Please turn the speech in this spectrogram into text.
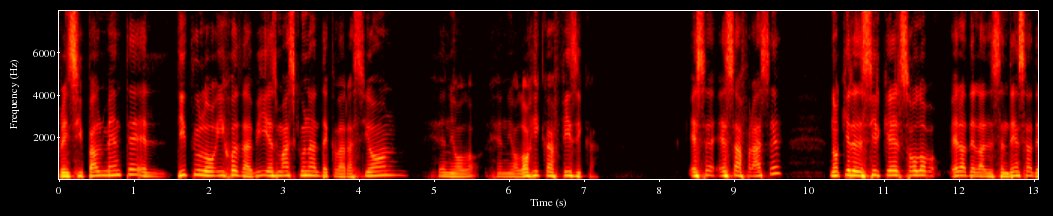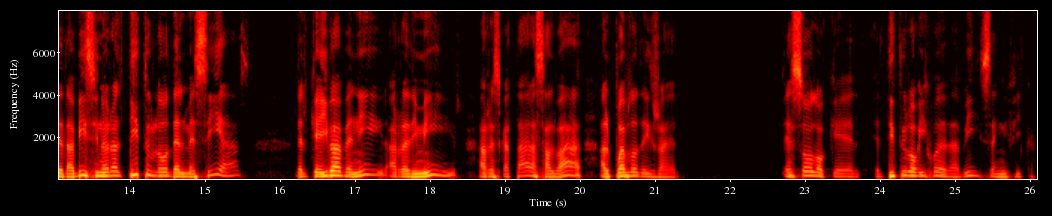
Principalmente el título hijo de David es más que una declaración genealógica física. Esa, esa frase no quiere decir que él solo era de la descendencia de David, sino era el título del Mesías, del que iba a venir a redimir, a rescatar, a salvar al pueblo de Israel. Eso es lo que el, el título Hijo de David significa.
